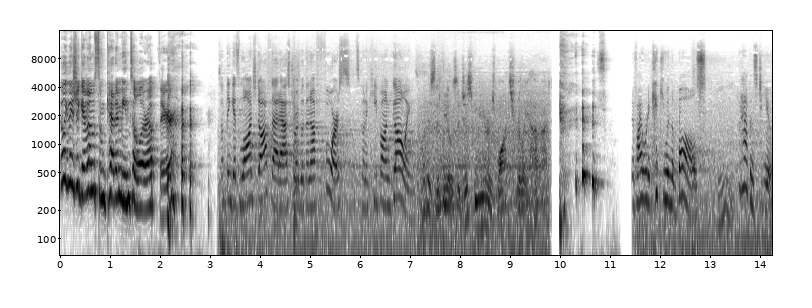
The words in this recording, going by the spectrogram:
I feel like they should give him some ketamine till they're up there. Something gets launched off that asteroid with enough force, it's going to keep on going. What is the deal? Is it just me or is Watts really hot? If I were to kick you in the balls, what happens to you?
